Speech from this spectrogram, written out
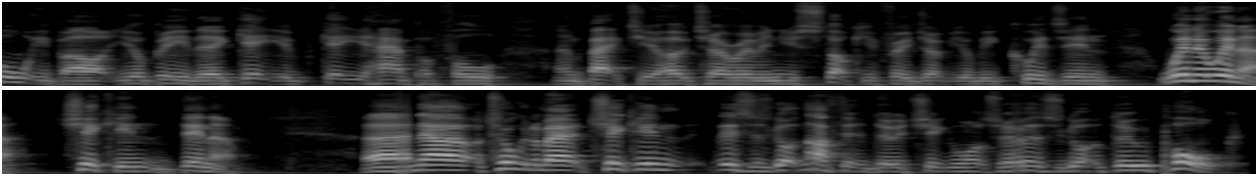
40 baht, you'll be there, get your, get your hamper full and back to your hotel room and you stock your fridge up, you'll be quids in. Winner, winner, chicken dinner. Uh, now, talking about chicken, this has got nothing to do with chicken whatsoever, this has got to do with pork.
